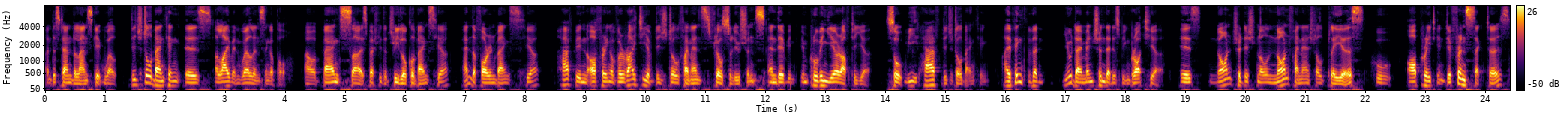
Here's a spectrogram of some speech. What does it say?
understand the landscape well. Digital banking is alive and well in Singapore. Our banks, uh, especially the three local banks here and the foreign banks here, have been offering a variety of digital financial solutions and they've been improving year after year. So we have digital banking. I think the new dimension that is being brought here is non-traditional, non-financial players who operate in different sectors,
